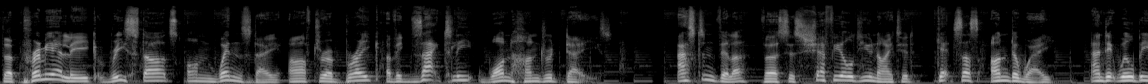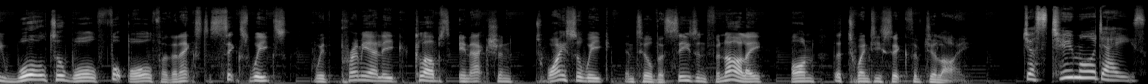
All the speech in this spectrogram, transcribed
The Premier League restarts on Wednesday after a break of exactly 100 days. Aston Villa versus Sheffield United gets us underway, and it will be wall to wall football for the next six weeks, with Premier League clubs in action twice a week until the season finale on the 26th of July. Just two more days.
